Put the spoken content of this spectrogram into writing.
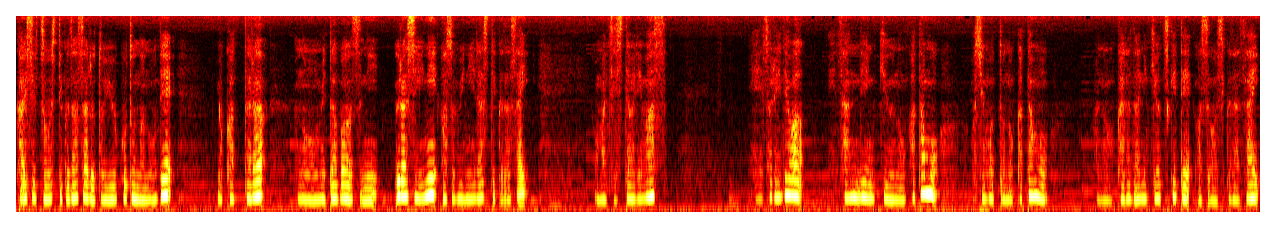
解説をしてくださるということなので、よかったら、あの、メタバースに、浦市に遊びにいらしてください。お待ちしております。えー、それでは、3連休の方も、お仕事の方も、あの、体に気をつけてお過ごしください。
